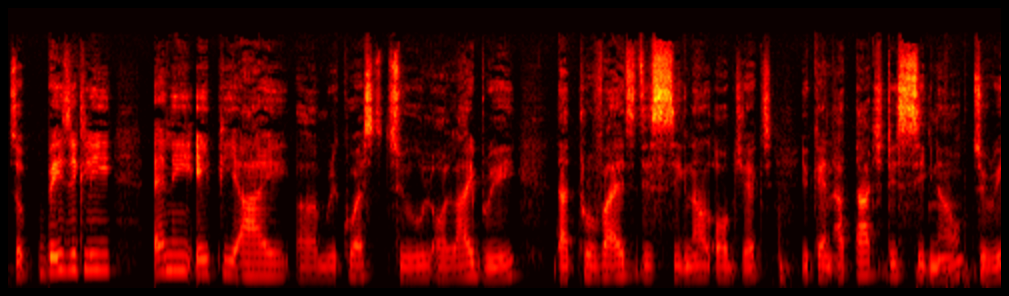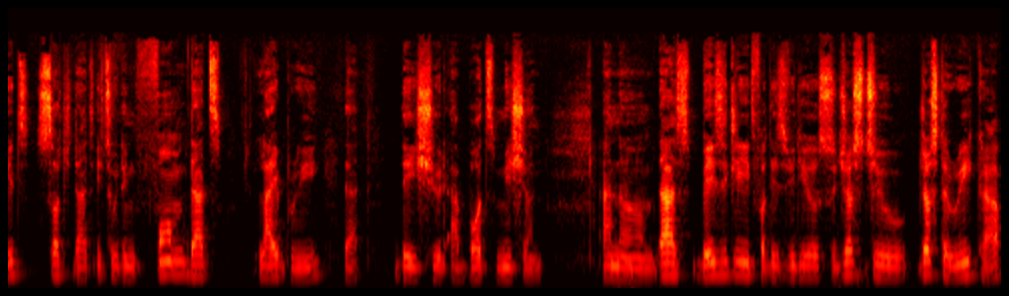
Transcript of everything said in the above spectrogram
So basically, any API um, request tool or library that provides this signal object, you can attach this signal to it such that it would inform that library that they should abort mission. And um, that's basically it for this video. So just to just to recap,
